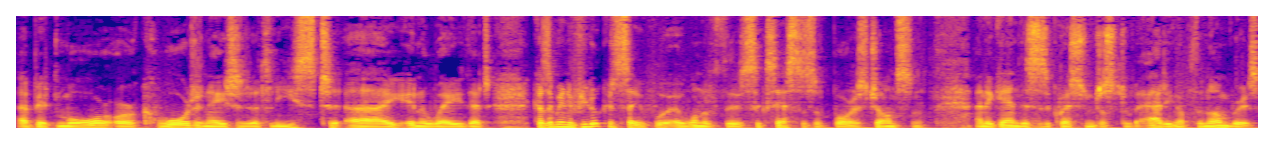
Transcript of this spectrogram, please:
a bit more or coordinate it at least uh, in a way that. Because, I mean, if you look at, say, one of the successes of Boris Johnson, and again, this is a question just of adding up the numbers,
